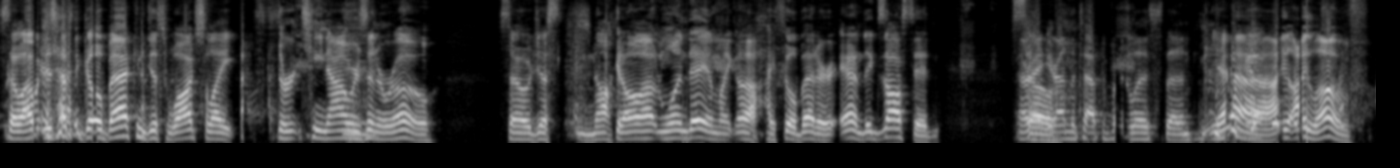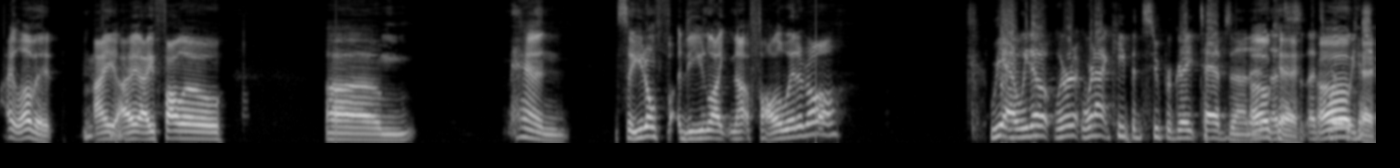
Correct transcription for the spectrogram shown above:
So I would just have to go back and just watch like 13 hours in a row. So just knock it all out in one day. I'm like, oh, I feel better and exhausted. All So right, you're on the top of our list then. yeah, I, I love, I love it. I, I, I follow. Um, man, so you don't? Do you like not follow it at all? Yeah, we don't. We're we're not keeping super great tabs on it. Okay, That's, that's what we okay,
